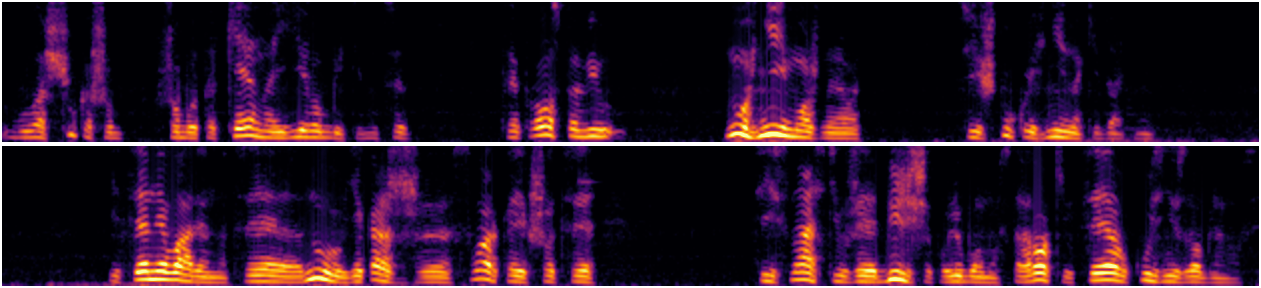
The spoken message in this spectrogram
була щука, щоб, щоб отаке на її робити? Ну це, це просто віл... ну, гній можна от, цією штукою гній накидати. Ну. І це не варено. Це, ну, яка ж е, сварка, якщо це цій снасті вже більше по-любому 100 років, це в кузні зроблено все.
